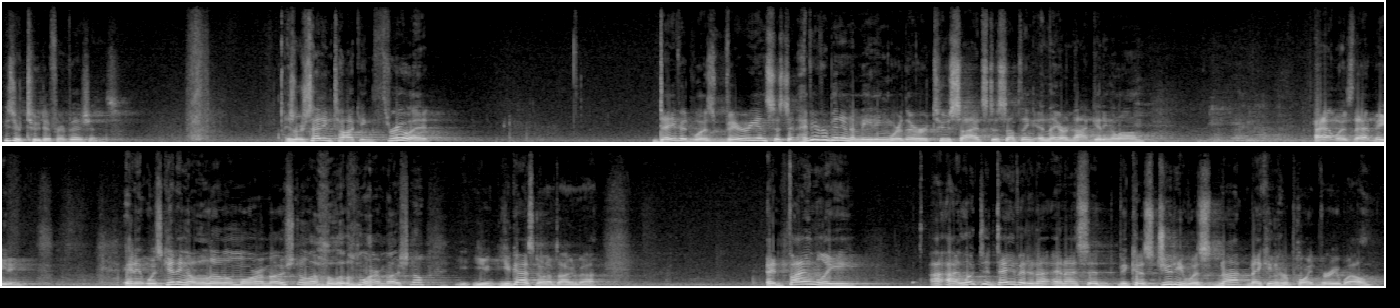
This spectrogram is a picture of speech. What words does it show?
These are two different visions. As we're sitting talking through it, David was very insistent. Have you ever been in a meeting where there are two sides to something and they are not getting along? That was that meeting and it was getting a little more emotional, a little more emotional. You, you guys know what I'm talking about. And finally, I, I looked at David and I, and I, said, because Judy was not making her point very well,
